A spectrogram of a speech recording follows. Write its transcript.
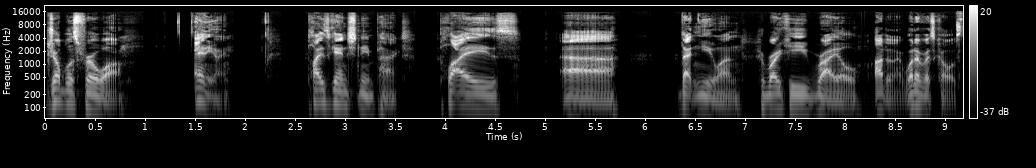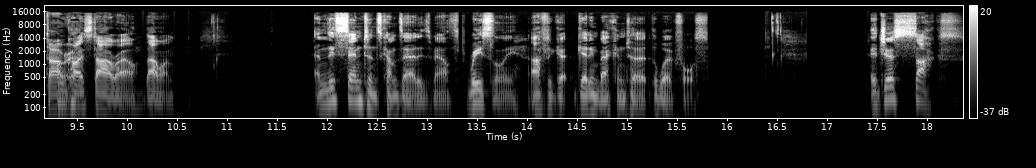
Jobless for a while. Anyway, plays Genshin Impact. Plays uh that new one, Hiroki Rail. I don't know, whatever it's called. Star Honkai Rail. Star Rail, that one. And this sentence comes out of his mouth recently after get, getting back into the workforce. it just sucks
